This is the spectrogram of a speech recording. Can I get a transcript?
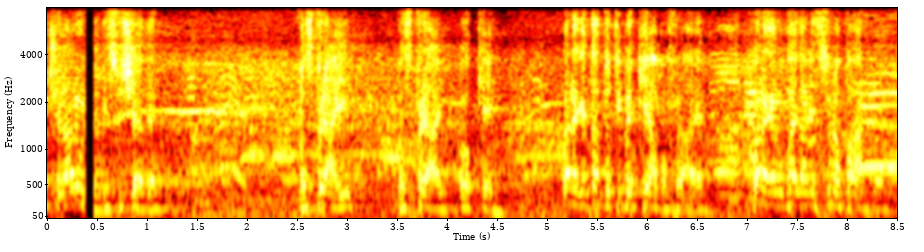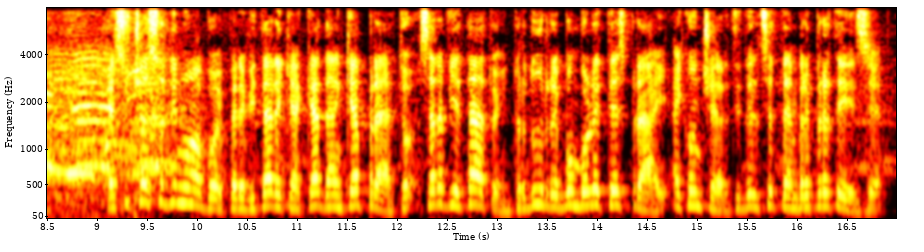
Luce, la luce, che succede? Lo spray? Lo spray? Ok. Guarda che tanto ti becchiamo fra, eh. Guarda che non vai da nessuna parte. È successo di nuovo e per evitare che accada anche a Prato sarà vietato introdurre bombolette e spray ai concerti del settembre pratese.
